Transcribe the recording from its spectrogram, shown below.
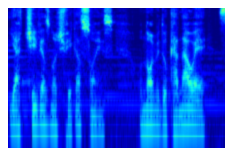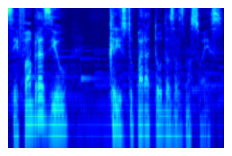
e ative as notificações. O nome do canal é Cefam Brasil, Cristo para todas as nações.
